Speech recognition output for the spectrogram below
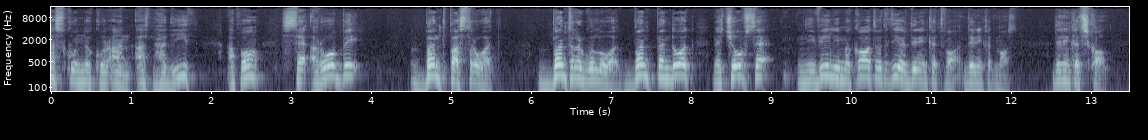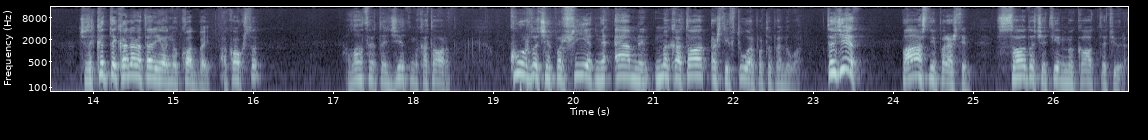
askund në Kur'an, as në hadith, apo se robi bën të pastrohet, bën të rregullohet, bën të pendohet në qoftë se niveli i mëkateve të tij deri në këtë, deri në këtë masë. deri në këtë shkallë. Qoftë se këtë e kalon atëherë jo nuk ka të bëj. A ka kështu? Allahu thërret të gjithë mëkatarët. Kushdo që përfshihet në emrin mëkatar është i ftuar për të penduar. Të gjithë, pa asnjë përjashtim, sado që të jenë mëkatet e tyre.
